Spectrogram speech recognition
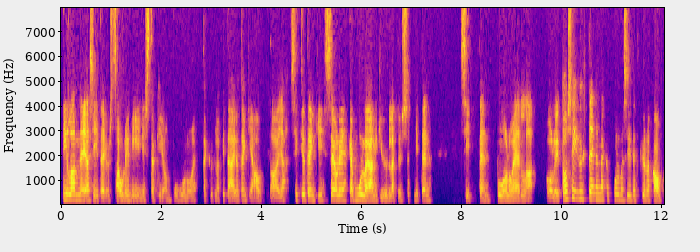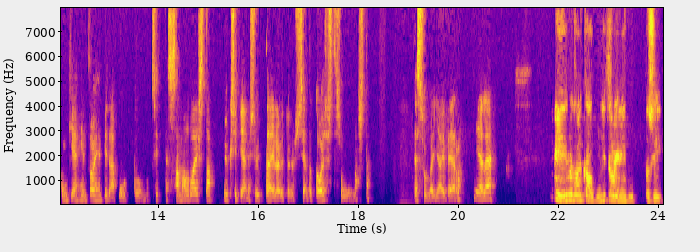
tilanne ja siitä just Sauli Niinistökin on puhunut, että kyllä pitää jotenkin auttaa. Ja sitten jotenkin se oli ehkä mulle ainakin yllätys, että miten sitten puolueilla oli tosi yhteinen näkökulma siitä, että kyllä kaupunkien hintoihin pitää puuttua, mutta sitten samanlaista yksimielisyyttä ei löytynyt sieltä toisesta suunnasta. Miten sulle jäi Veero mieleen? Niin, no toi kaupungit oli niinku tosi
